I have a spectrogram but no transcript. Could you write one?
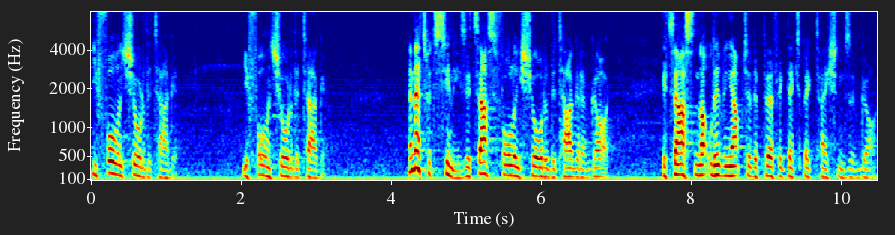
you've fallen short of the target. You've fallen short of the target. And that's what sin is it's us falling short of the target of God. It's us not living up to the perfect expectations of God.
